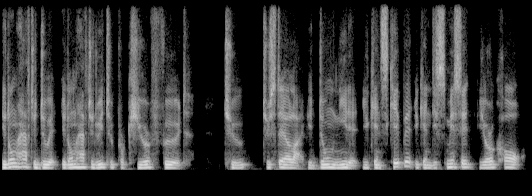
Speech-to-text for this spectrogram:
You don't have to do it. You don't have to do it to procure food, to to stay alive. You don't need it. You can skip it. You can dismiss it. Your call.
